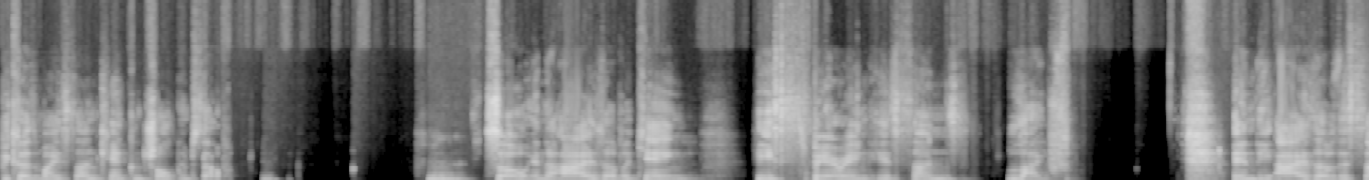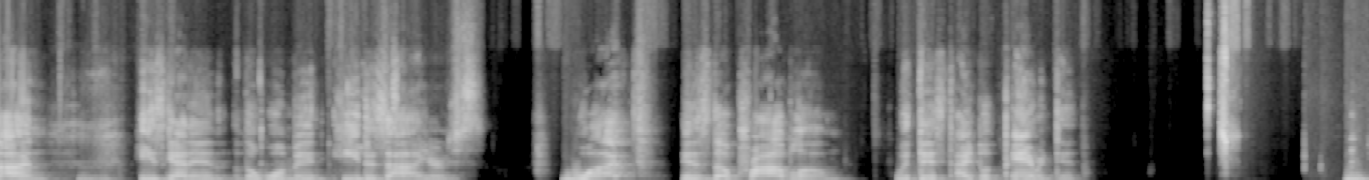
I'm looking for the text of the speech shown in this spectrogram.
because my son can't control himself. Hmm. So, in the eyes of a king, he's sparing his son's life. In the eyes of the son, hmm. he's getting the woman he desires. What is the problem with this type of parenting? Hmm.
